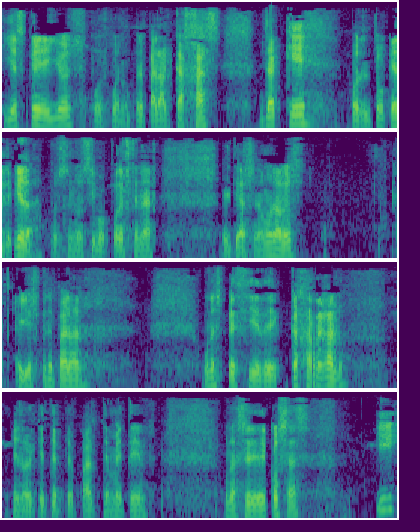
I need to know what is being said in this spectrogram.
Y es que ellos, pues bueno, preparan cajas, ya que por el toque de queda, pues no si poder cenar el día de los enamorados, ellos preparan una especie de caja regalo en el que te, te meten una serie de cosas y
